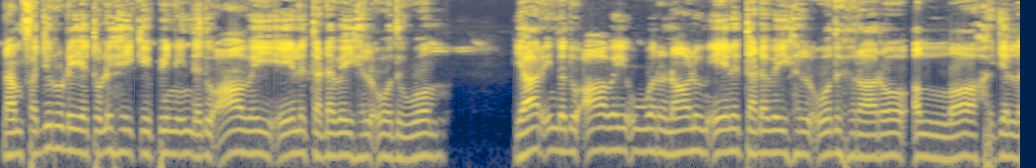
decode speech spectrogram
நாம் ஃபஜ்ருடைய தொழுகைக்கு பின் இந்த துஆவை ஏழு தடவைகள் ஓதுவோம். யார் இந்த துஆவை ஒவ்வொரு நாளும் ஏழு தடவைகள் ஓதுகிறாரோ அல்லாஹ் ஜல்ல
